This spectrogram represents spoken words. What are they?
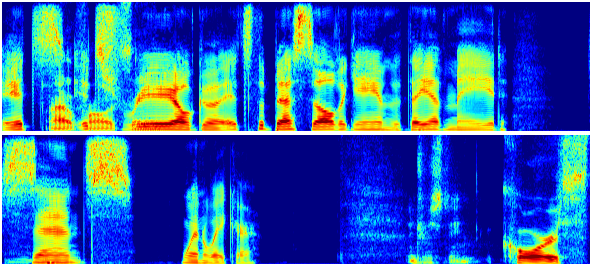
It's Uh, from it's seen. real good. It's the best Zelda game that they have made. since Wind Waker. Interesting. Of course,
